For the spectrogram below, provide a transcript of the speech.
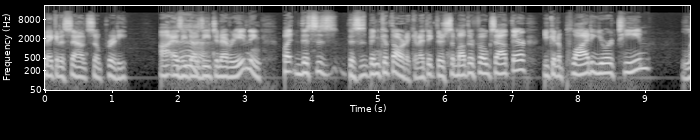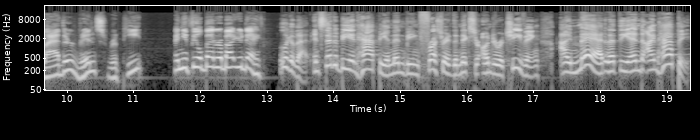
making us sound so pretty uh, as he does each and every evening. But this is this has been cathartic, and I think there's some other folks out there you can apply to your team. Lather, rinse, repeat, and you feel better about your day. Look at that. Instead of being happy and then being frustrated the Knicks are underachieving, I'm mad and at the end I'm happy.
